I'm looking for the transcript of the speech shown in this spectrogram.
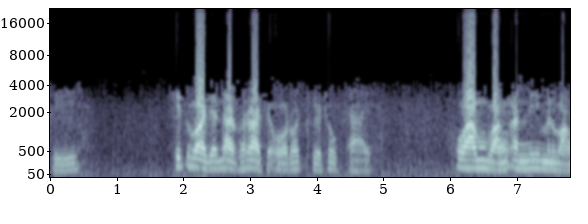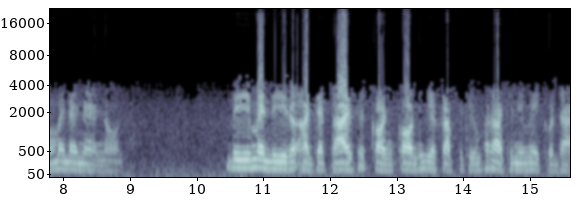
สี คิดว่าจะได้พระราชโอรสคือลูกชาย ความหวังอันนี้มันหวังไม่ได้แน่นอน ดีไม่ดีเราอาจจะตายเสียก่อนก่อนที่จะกลับไปถึงพระราชนิเวศก็ได้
